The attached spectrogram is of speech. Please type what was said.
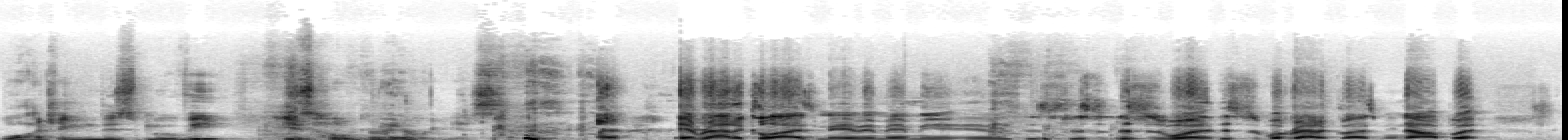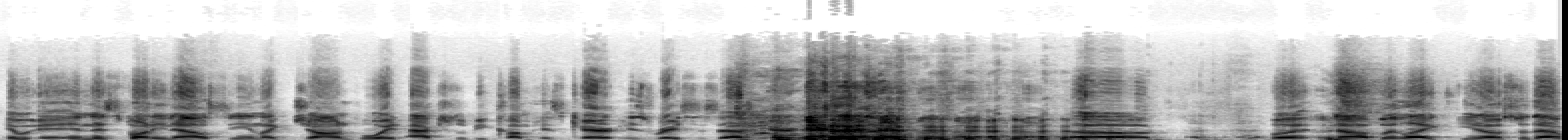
watching this movie is hilarious. it radicalized me. It made me. It was, this, this, this is what this is what radicalized me now. But it, and it's funny now seeing like Jon Voight actually become his character, his racist ass character. uh, but no, but like you know, so that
